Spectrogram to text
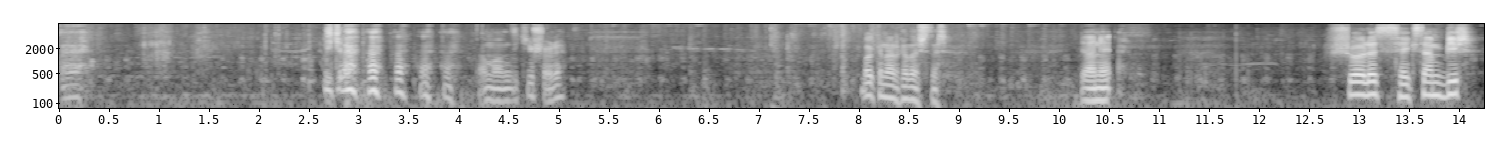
Heh. Dikil ha. Tamam dikil şöyle. Bakın arkadaşlar. Yani şöyle 81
